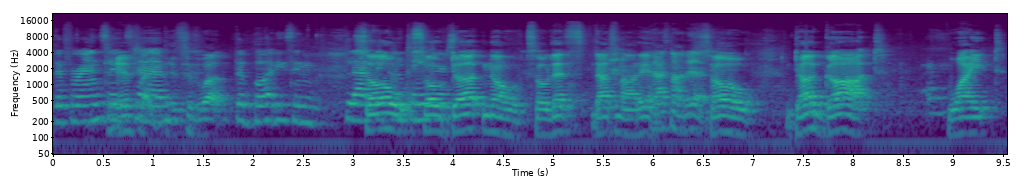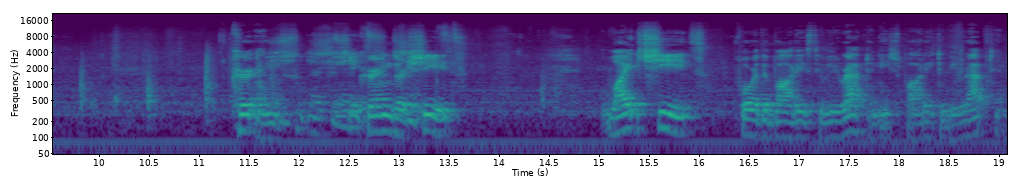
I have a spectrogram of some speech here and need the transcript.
The forensics it's like have this is what. the bodies in plastic So so containers. Doug no, so that's that's not it. That's not it. So Doug got white curtains, sheets. curtains or Sheets. sheets, white sheets for the bodies to be wrapped in, each body to be wrapped in.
